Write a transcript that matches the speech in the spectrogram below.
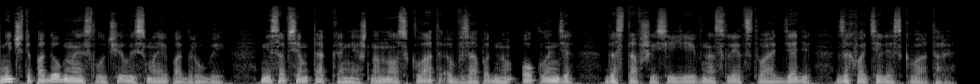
Нечто подобное случилось с моей подругой. Не совсем так, конечно, но склад в западном Окленде, доставшийся ей в наследство от дяди, захватили скваторы.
